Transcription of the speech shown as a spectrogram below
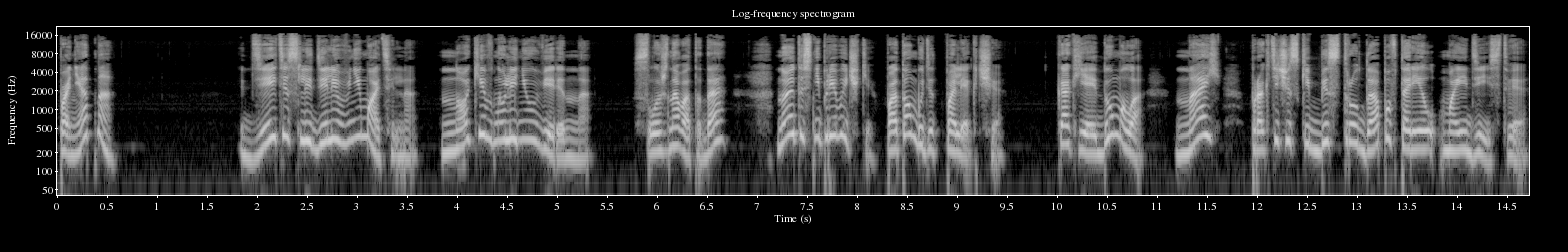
Понятно? Дети следили внимательно, но кивнули неуверенно. Сложновато, да? Но это с непривычки, потом будет полегче. Как я и думала, Най практически без труда повторил мои действия.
